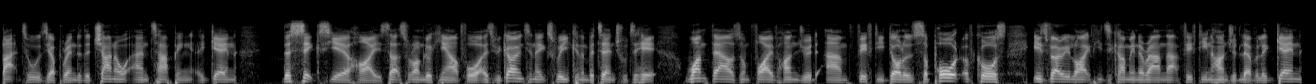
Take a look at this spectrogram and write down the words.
back towards the upper end of the channel and tapping again the six year highs. That's what I'm looking out for as we go into next week and the potential to hit $1,550. Support, of course, is very likely to come in around that 1500 level again.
